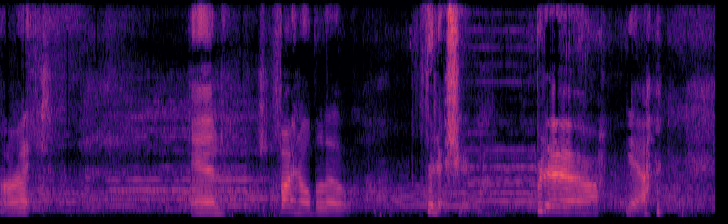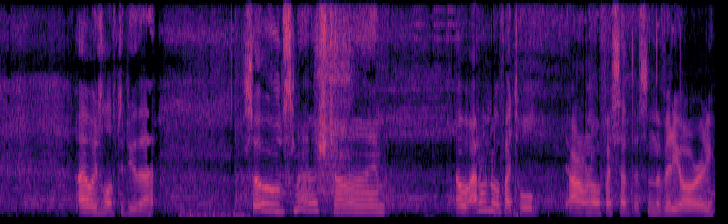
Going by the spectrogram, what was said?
Alright. And final blow. Finish him. Yeah. I always love to do that. So, smash time. Oh, I don't know if I told, I don't know if I said this in the video already.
